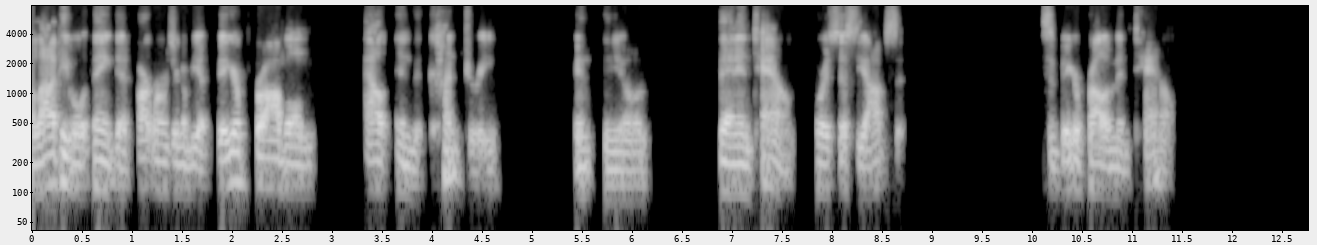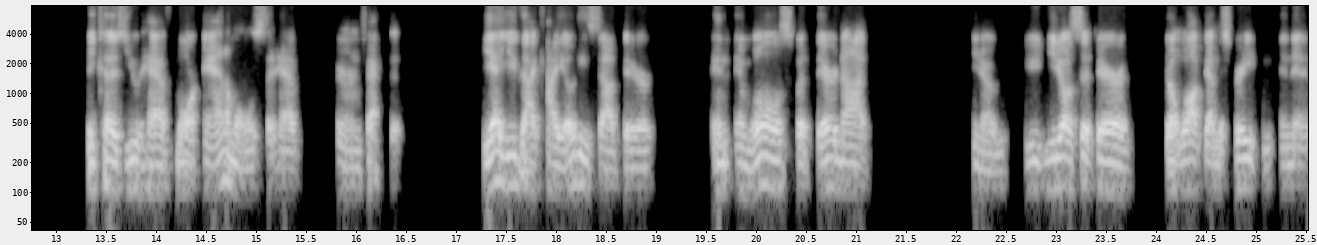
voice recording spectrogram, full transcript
A lot of people think that heartworms are going to be a bigger problem out in the country, and you know, than in town, or it's just the opposite. It's a bigger problem in town because you have more animals that have are infected. Yeah, you got coyotes out there and, and wolves, but they're not. You know, you, you don't sit there, don't walk down the street, and then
